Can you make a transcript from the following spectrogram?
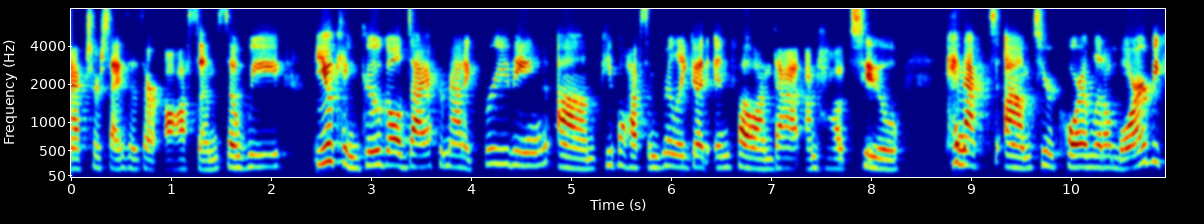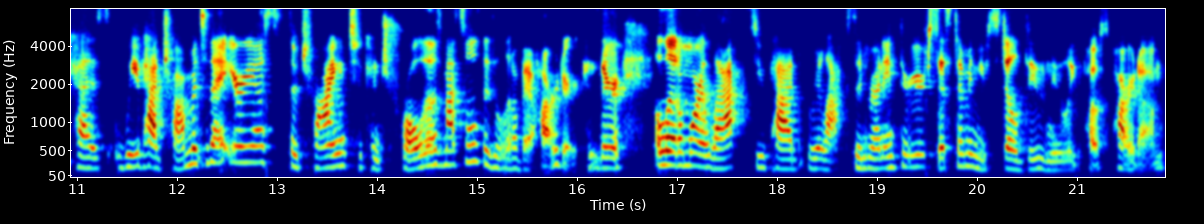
exercises are awesome. So we, you can Google diaphragmatic breathing. Um, people have some really good info on that, on how to connect um, to your core a little more because we've had trauma to that area. So trying to control those muscles is a little bit harder because they're a little more lax. You've had relaxin running through your system and you still do newly postpartum.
